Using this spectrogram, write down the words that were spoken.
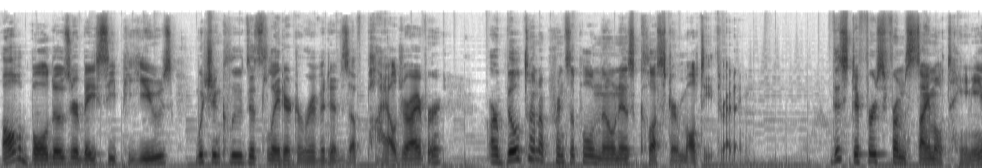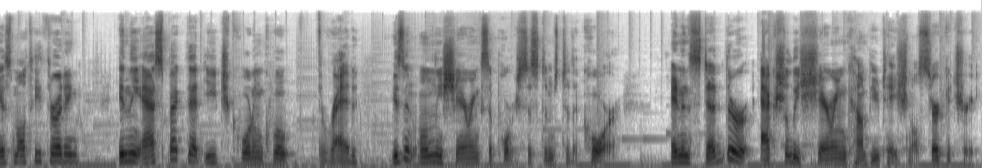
all Bulldozer-based CPUs, which includes its later derivatives of Piledriver, are built on a principle known as cluster multithreading. This differs from simultaneous multithreading in the aspect that each quote unquote thread isn't only sharing support systems to the core, and instead they're actually sharing computational circuitry,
